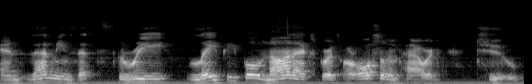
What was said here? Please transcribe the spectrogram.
and that means that three lay people, non-experts, are also empowered to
